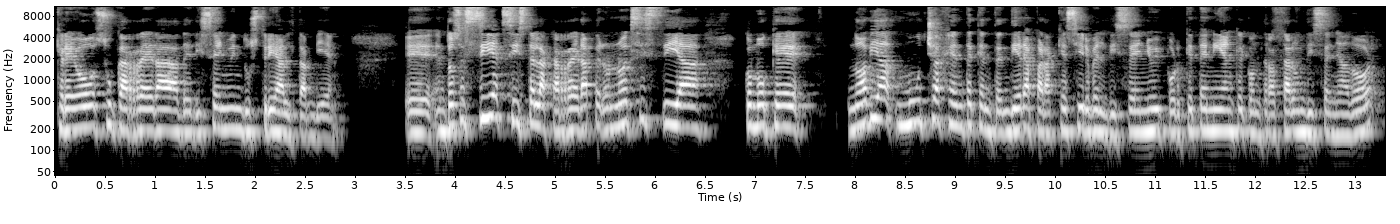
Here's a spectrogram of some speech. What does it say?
creó su carrera de diseño industrial también. Eh, entonces sí existe la carrera, pero no existía como que no había mucha gente que entendiera para qué sirve el diseño y por qué tenían que contratar un diseñador.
